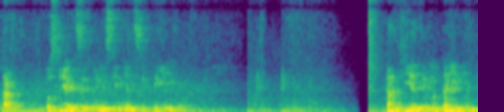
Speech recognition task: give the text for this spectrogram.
так, после лекции принесли мне цветы, конфеты, мандарины.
